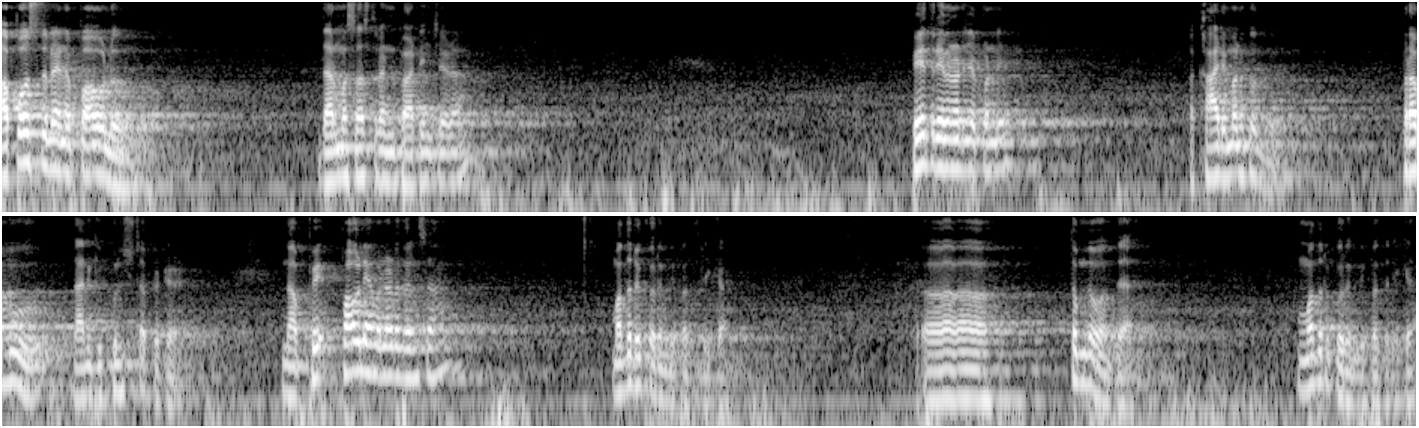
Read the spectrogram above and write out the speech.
అపోస్తులైన పావులు ధర్మశాస్త్రాన్ని పాటించాడా? పేతురు ఏమన్నాడు చెప్పండి? ఆ కాడి మనకొద్దు ప్రభు దానికి పులిష్ట పెట్టాడు. నా పే పావులు ఏమన్నాడు తెలుసా? మొదటి కొరింది పత్రిక. తొమ్మిదవ అధ్యాయం. మొదటి కొరింది పత్రిక.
